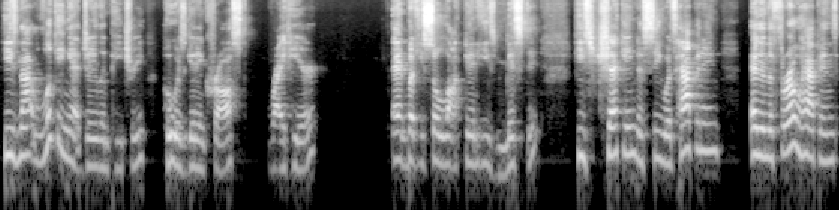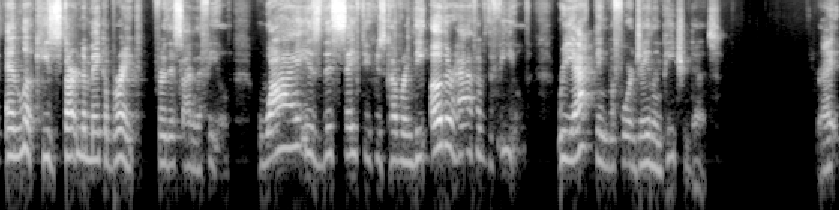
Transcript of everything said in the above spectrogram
He's not looking at Jalen Pitre, who is getting crossed right here. And but he's so locked in, he's missed it. He's checking to see what's happening. And then the throw happens. And look, he's starting to make a break for this side of the field. Why is this safety who's covering the other half of the field reacting before Jalen Pitre does? Right.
